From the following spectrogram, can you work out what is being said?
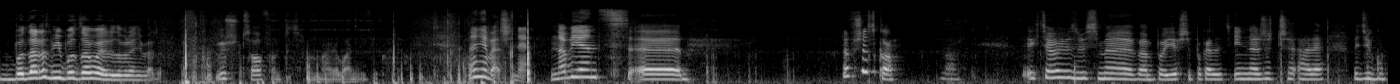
Bo zaraz mi pocałuję, że dobra, nieważne. Już cofam to swoją, ale ładnie wygląda. No nieważne. No więc e, to wszystko. No. Chciałybyśmy Wam jeszcze pokazać inne rzeczy, ale będzie głup,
